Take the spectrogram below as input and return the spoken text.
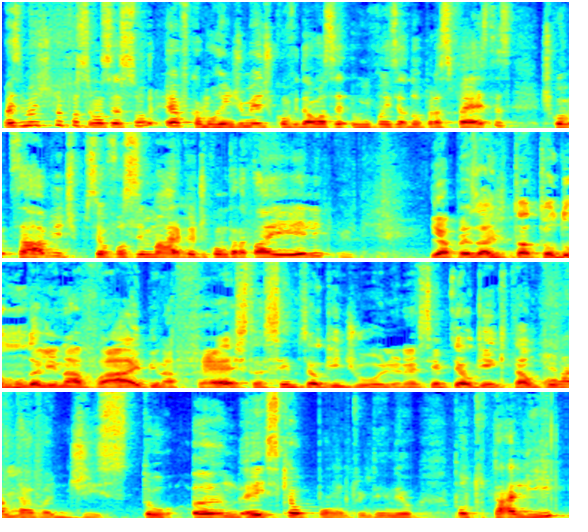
Mas imagina se eu fosse um assessor, eu ia ficar morrendo de medo de convidar o influenciador pras festas, de sabe? Tipo, se eu fosse É. marca de contratar ele. E apesar de estar todo mundo ali na vibe, na festa, sempre tem alguém de olho, né? Sempre tem alguém que tá um pouco. Ela tava destoando. É isso que é o ponto, entendeu? Pô, tu tá ali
